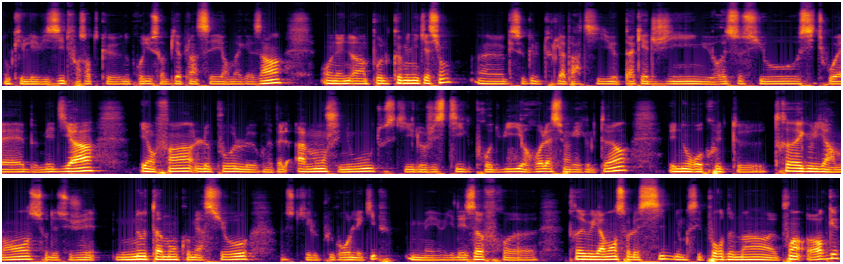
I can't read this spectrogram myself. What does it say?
Donc ils les visitent, font en sorte que nos produits soient bien placés en magasin. On a un pôle communication euh, qui s'occupe de toute la partie euh, packaging, réseaux sociaux, sites web, médias. Et enfin, le pôle qu'on appelle Amont chez nous, tout ce qui est logistique, produits, relations agriculteurs. Et nous, on euh, très régulièrement sur des sujets notamment commerciaux, ce qui est le plus gros de l'équipe. Mais euh, il y a des offres euh, très régulièrement sur le site, donc c'est pourdemain.org.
